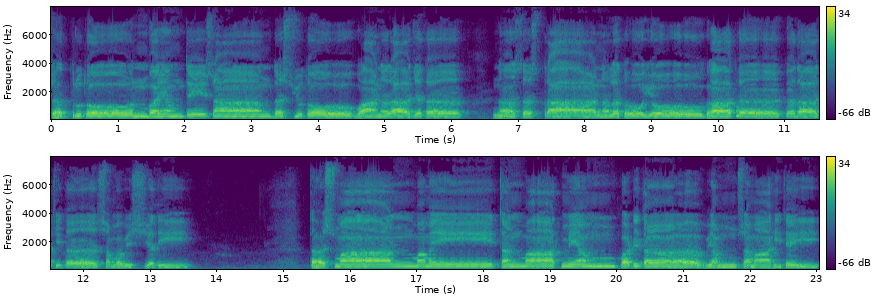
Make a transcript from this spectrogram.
शत्रुतोऽन्वयं तेषां दस्युतो वानराजत। न शस्त्रानलतो योगात् कदाचित् सम्भविष्यति। तस्मान्ममेतन्माहात्म्यं पठितव्यं समाहिते।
